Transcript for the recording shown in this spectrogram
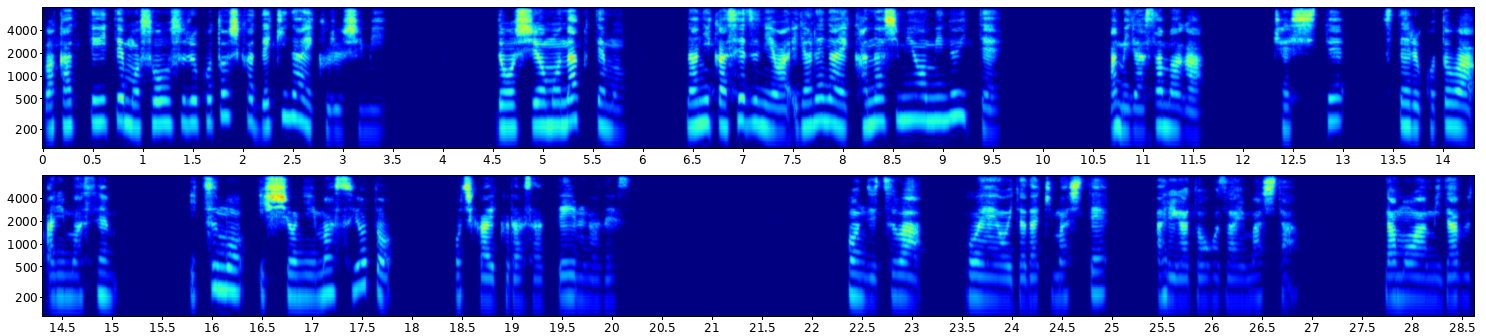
分かっていてもそうすることしかできない苦しみ、どうしようもなくても何かせずにはいられない悲しみを見抜いて、阿弥陀様が決して捨てることはありません。いつも一緒にいますよとお誓いくださっているのです。本日はご縁をいただきましてありがとうございました。ナモ阿弥陀仏。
